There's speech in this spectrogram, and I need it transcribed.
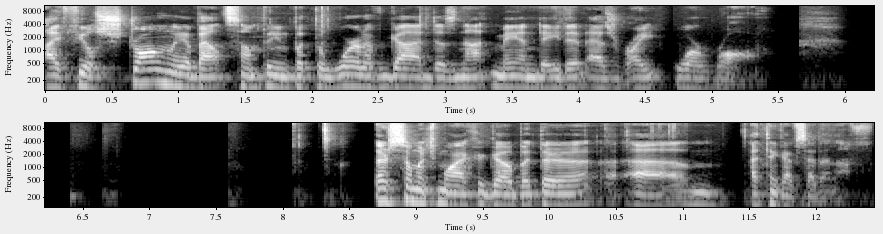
I feel strongly about something, but the Word of God does not mandate it as right or wrong? There's so much more I could go, but the, um, I think I've said enough.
